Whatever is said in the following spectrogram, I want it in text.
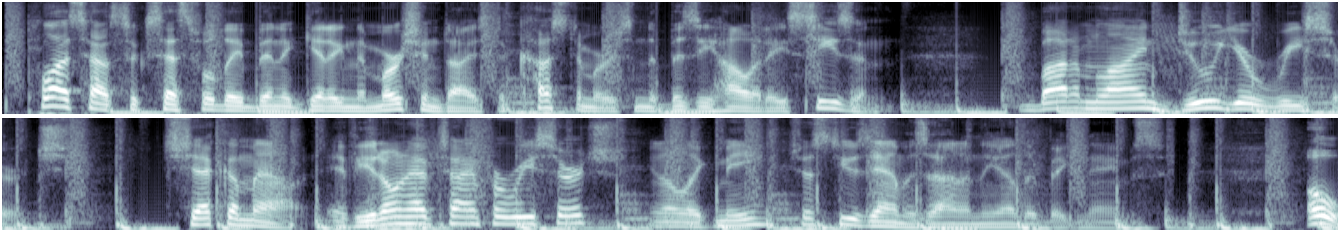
plus how successful they've been at getting the merchandise to customers in the busy holiday season. Bottom line, do your research check them out. If you don't have time for research, you know, like me, just use Amazon and the other big names. Oh,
